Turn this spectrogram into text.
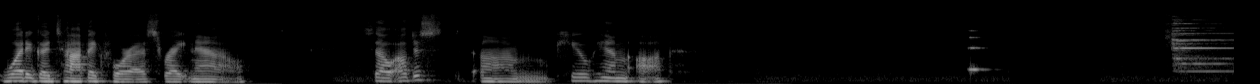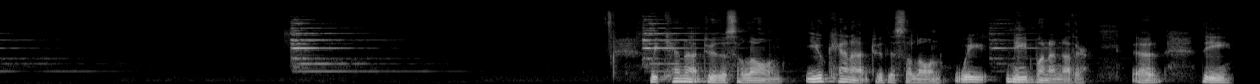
what a good topic for us right now. So I'll just um, cue him up. We cannot do this alone. You cannot do this alone. We need one another. Uh, the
